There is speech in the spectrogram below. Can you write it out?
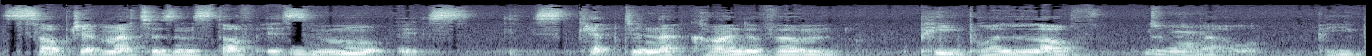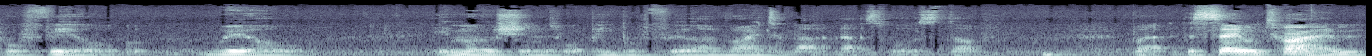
subject matters and stuff, it's Mm. more. It's it's kept in that kind of um, people. I love talking Yeah. about what people feel, real emotions, what people feel. I write about that sort of stuff. But at the same time,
